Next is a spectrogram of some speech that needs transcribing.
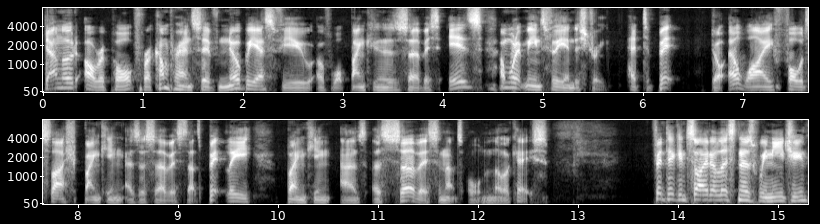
Download our report for a comprehensive, no BS view of what banking as a service is and what it means for the industry. Head to bit.ly forward slash banking as a service. That's bit.ly banking as a service, and that's all in lowercase. FinTech Insider listeners, we need you.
